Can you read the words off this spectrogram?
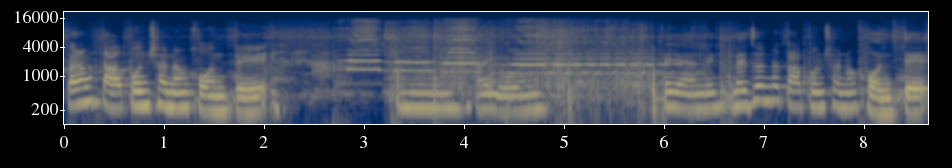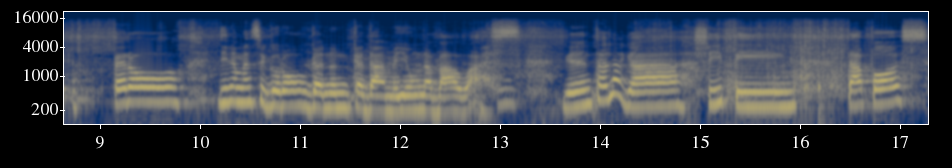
parang tapon siya ng konti. Mm, ayun. Ayan, med- medyo natapon siya ng konti. Pero, di naman siguro ganun kadami yung nabawas. Ganun talaga, shipping. Tapos,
